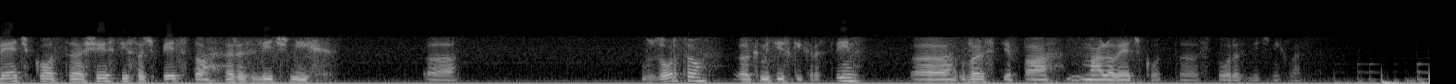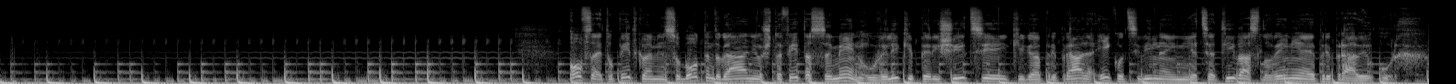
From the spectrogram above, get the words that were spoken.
več kot 6500 eh, različnih uh, vzorcev uh, kmetijskih rastlin, uh, vrst je pa malo več kot uh, 100 različnih vrst. Offside o petkovem in sobotnem dogajanju štafeta semen v veliki perišici, ki ga pripravlja ekocivilna inicijativa Slovenije, je pripravil Urh.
